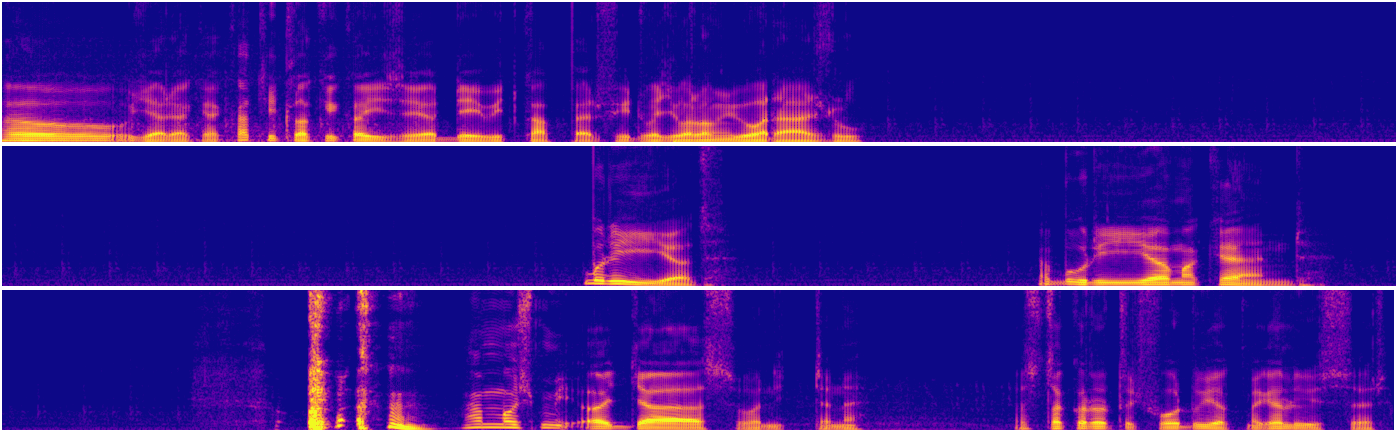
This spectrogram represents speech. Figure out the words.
Ó, gyerekek, hát itt lakik a izé, a David Copperfield, vagy valami varázsló. Burijad. A burija a kend. hát most mi a gyász van itt, ne? Azt akarod, hogy forduljak meg először?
